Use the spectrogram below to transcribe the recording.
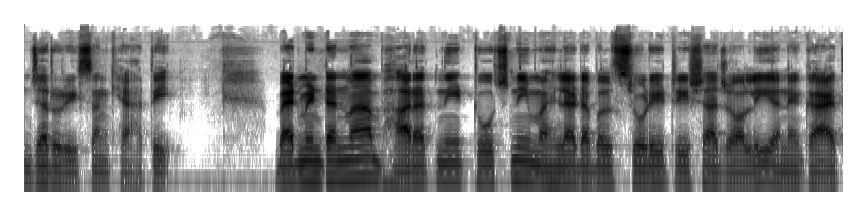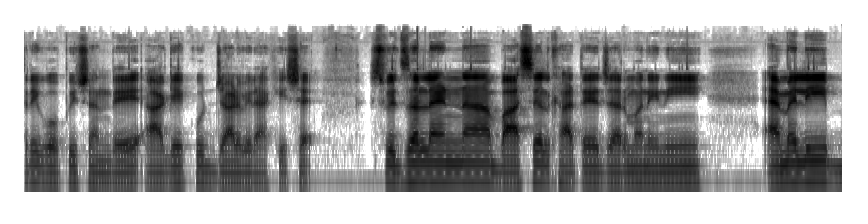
જરૂરી સંખ્યા હતી. બેડમિન્ટનમાં ભારતની ટોચની મહિલા ડબલ્સ જોડી ટ્રીશા જોલી અને ગાયત્રી ગોપીચંદે આગેકૂદ જાળવી રાખી છે. સ્વિટ્ઝરલેન્ડના બાસેલ ખાતે જર્મનીની એમિલી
